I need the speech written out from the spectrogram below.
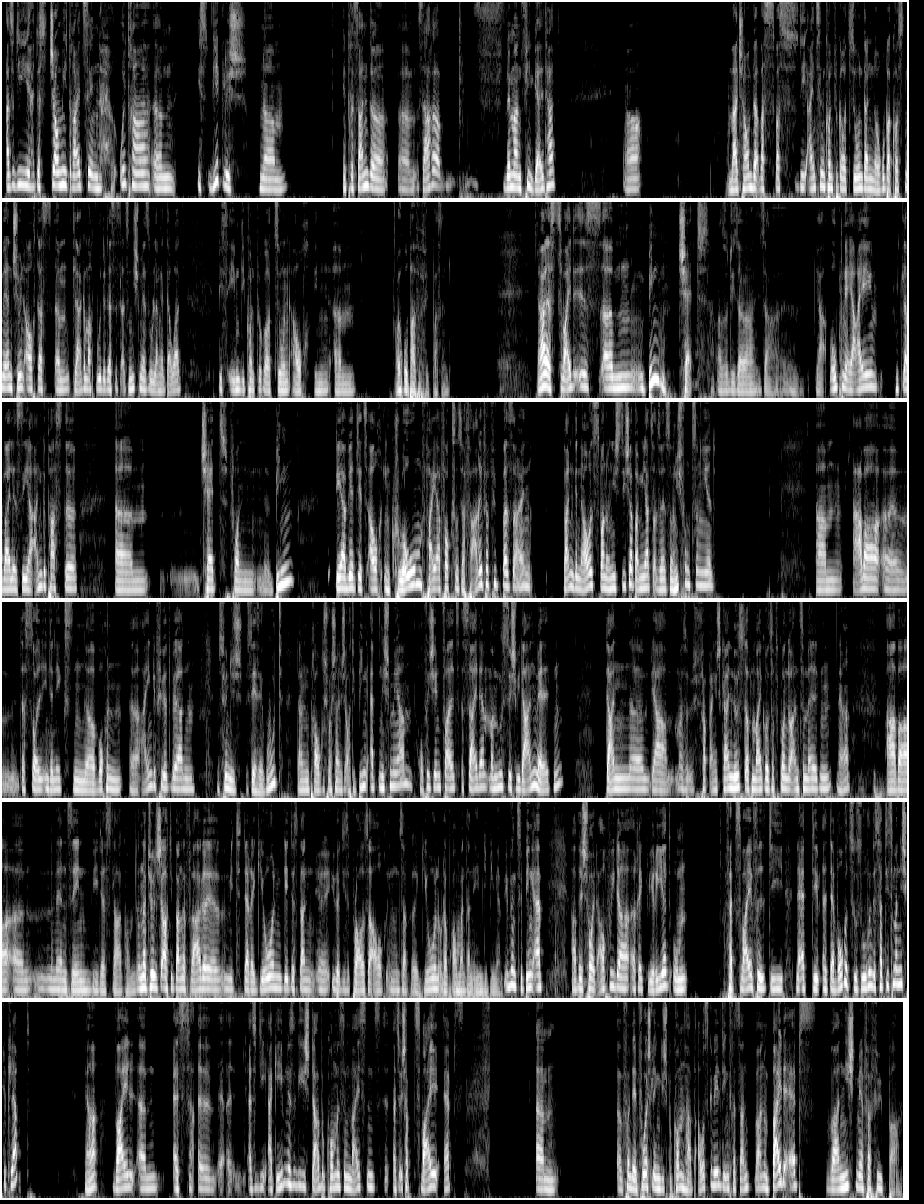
also die, das Xiaomi 13 Ultra ähm, ist wirklich eine interessante ähm, Sache, wenn man viel Geld hat. Äh, mal schauen wir, was, was die einzelnen Konfigurationen dann in Europa kosten werden. Schön auch, dass ähm, klar wurde, dass es also nicht mehr so lange dauert, bis eben die Konfigurationen auch in ähm, Europa verfügbar sind. Ja, das zweite ist ähm, Bing Chat, also dieser, dieser äh, ja, OpenAI mittlerweile sehr angepasste ähm, Chat von äh, Bing. Der wird jetzt auch in Chrome, Firefox und Safari verfügbar sein. Wann genau ist zwar noch nicht sicher, bei mir hat es also jetzt noch nicht funktioniert. Ähm, aber äh, das soll in den nächsten äh, Wochen äh, eingeführt werden. Das finde ich sehr, sehr gut. Dann brauche ich wahrscheinlich auch die Bing-App nicht mehr. Hoffe ich jedenfalls. Es sei denn, man muss sich wieder anmelden. Dann, äh, ja, also ich habe eigentlich keine Lust, auf ein Microsoft-Konto anzumelden. Ja. Aber ähm, wir werden sehen, wie das da kommt. Und natürlich auch die bange Frage äh, mit der Region. Geht es dann äh, über diese Browser auch in unserer Region oder braucht man dann eben die Bing-App? Übrigens, die Bing-App habe ich heute auch wieder requiriert, um verzweifelt die eine App die, äh, der Woche zu suchen. Das hat diesmal nicht geklappt. Ja, weil ähm, es, äh, äh also die Ergebnisse, die ich da bekomme, sind meistens, also ich habe zwei Apps, ähm, äh, von den Vorschlägen, die ich bekommen habe, ausgewählt, die interessant waren. Und beide Apps waren nicht mehr verfügbar.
